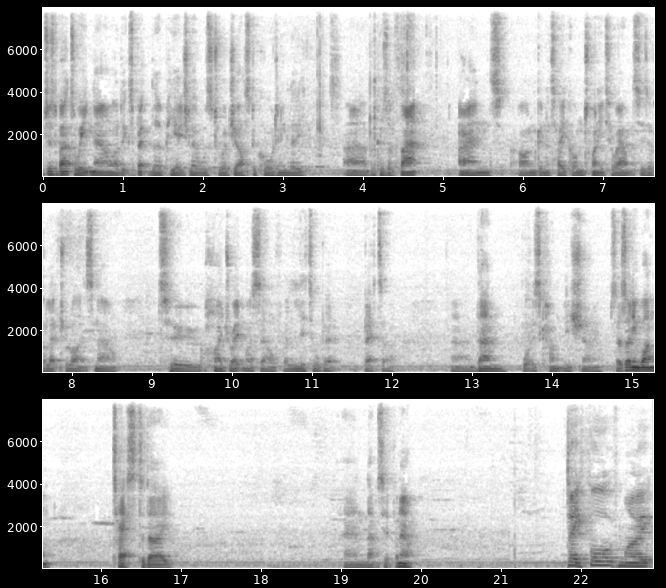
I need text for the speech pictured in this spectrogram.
just about to eat now, I'd expect the pH levels to adjust accordingly uh, because of that. And I'm going to take on 22 ounces of electrolytes now to hydrate myself a little bit better uh, than what is currently showing. So there's only one test today and that's it for now. Day four of my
